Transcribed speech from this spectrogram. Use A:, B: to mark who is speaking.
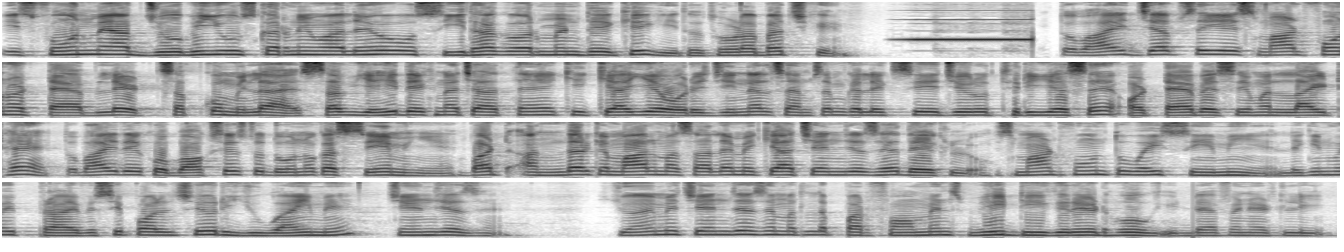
A: इस फ़ोन में आप जो भी यूज़ करने वाले हो, वो सीधा गवर्नमेंट देखेगी तो थोड़ा बच के। तो भाई, जब से ये स्मार्टफ़ोन और टैबलेट सबको मिला है, सब यही देखना चाहते हैं कि क्या ये original Samsung Galaxy A zero three S है और टैब ए सेवन लाइट है। तो भाई, देखो बॉक्सेस तो दोनों का सेम ही है बट अंदर के माल मसाले में क्या चेंजेस है, देख लो। स्मार्टफ़ोन तो वही सेम ही है, लेकिन वही प्राइवेसी पॉलिसी और यूआई में चेंजेस हैं। यू में चेंजेस है मतलब परफॉर्मेंस भी डिग्रेड होगी डेफिनेटली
